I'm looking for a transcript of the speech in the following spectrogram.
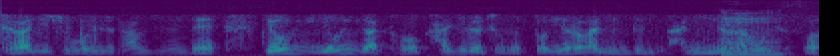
세 가지 줄거리로 나눠지는데 여기 여기가 더 가지를 쳐서 또 여러 가지 일들이 많이 일어나고 음. 있어서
